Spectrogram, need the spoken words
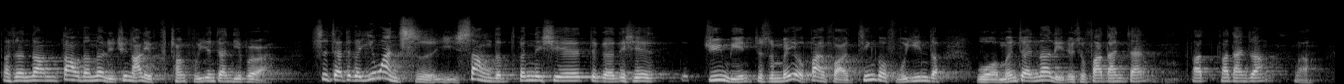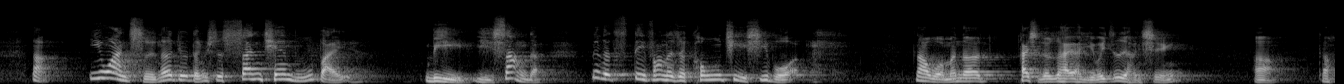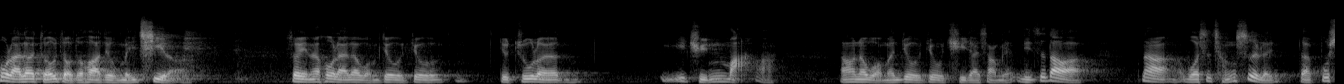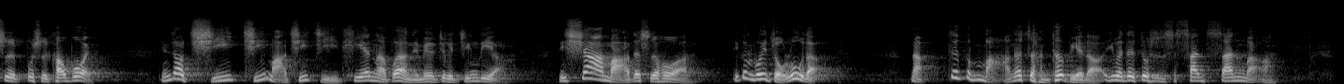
但是那到到那里去哪里传福音在尼泊尔，是在这个一万尺以上的跟那些这个那些居民就是没有办法听过福音的，我们在那里就是发单张发发单张啊。那一万尺呢就等于是三千五百米以上的。那个地方呢是空气稀薄，那我们呢开始的时候还以为自己很行，啊，但后来呢走走的话就没气了，所以呢后来呢我们就就就租了一群马啊，然后呢我们就就骑在上面。你知道啊，那我是城市人，的不是不是 cowboy，你知道骑骑马骑几天呢？不知道你没有这个经历啊？你下马的时候啊，你根本不会走路的。那这个马呢是很特别的，因为这都是山山嘛啊，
